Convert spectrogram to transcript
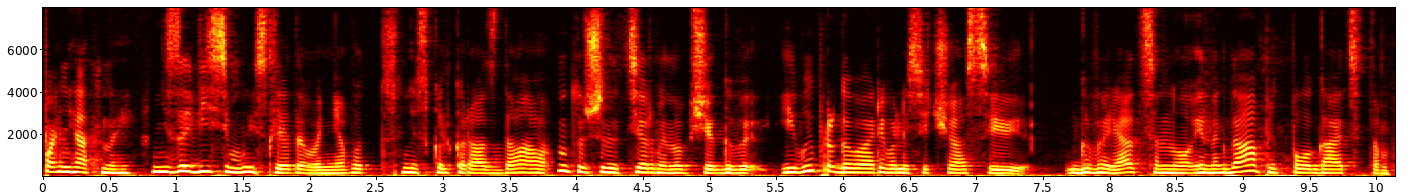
понятный. Независимые исследования. Вот несколько раз, да. Ну, то есть этот термин вообще и вы проговаривали сейчас, и говорятся, но иногда предполагается там,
